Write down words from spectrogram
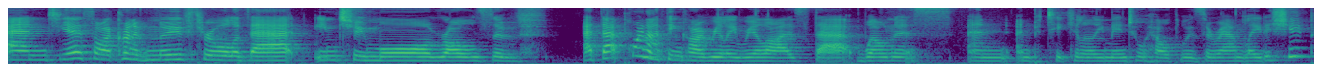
And yeah, so I kind of moved through all of that into more roles of at that point I think I really realised that wellness and, and particularly mental health was around leadership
